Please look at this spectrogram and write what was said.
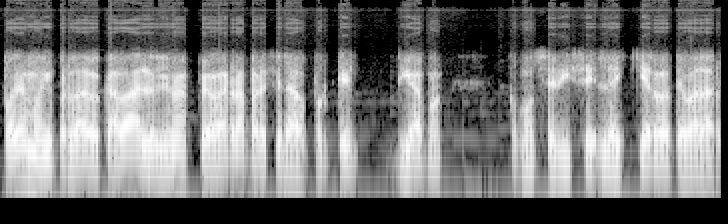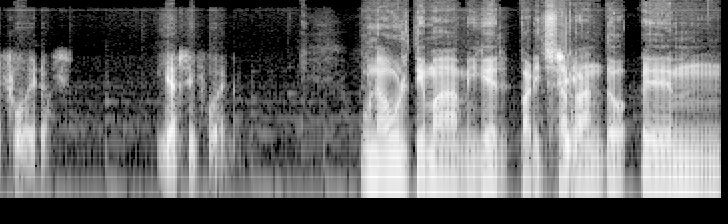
Podemos ir por el lado de caballo y demás, pero agarra para ese lado, porque, digamos, como se dice, la izquierda te va a dar fueros. Y así fue. Una última, Miguel, para ir cerrando. Em,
